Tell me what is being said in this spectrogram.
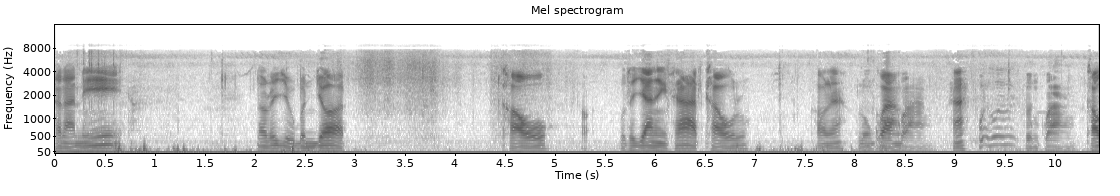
ขณะนี้ เราได้อยู่บนยอด เขาอุทยานแห่งชาติเขา เขานะหลวงกวางกวางฮะหุ้ยหุ้ยสวนกวาง เขา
